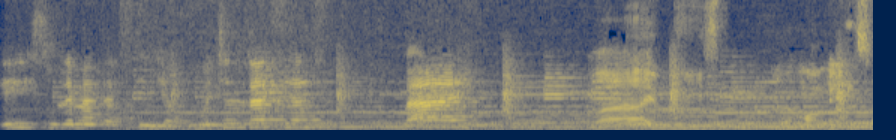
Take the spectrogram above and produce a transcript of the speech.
Y Zulema Castillo. Muchas gracias. Bye. Bye, Miss. Nos vemos.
